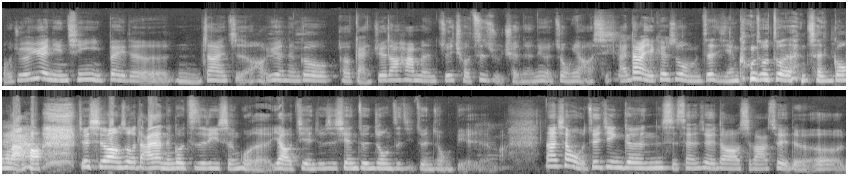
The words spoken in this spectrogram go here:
我觉得越年轻一辈的嗯障碍者哈，越能够呃感觉到他们追求自主权的那个重要性。啊，当然也可以说我们这几年工作做得很成功啦哈，就希望说大家能够自立生活的要件就是先尊重自己，尊重别人嘛。那像我最近跟十三岁到十八岁的呃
